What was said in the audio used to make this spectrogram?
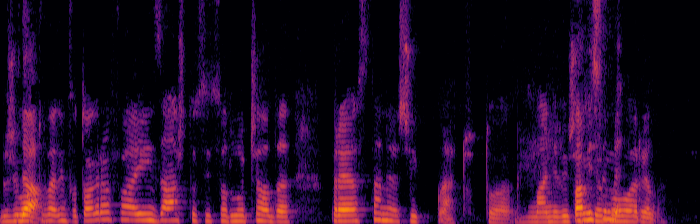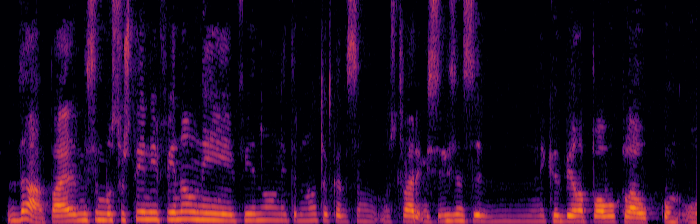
životu wedding fotografa i zašto si se odlučila da prestaneš i eto, to je manje više Pa mislim, odgovorila. Da, pa mislim u suštini finalni, finalni trenutak kada sam u stvari, mislim nisam se nikad bila povukla u, u, u,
